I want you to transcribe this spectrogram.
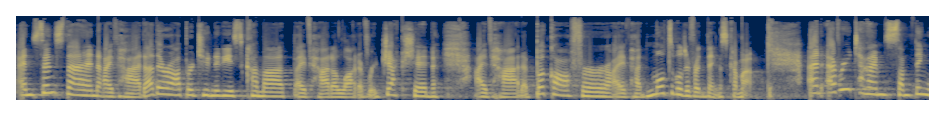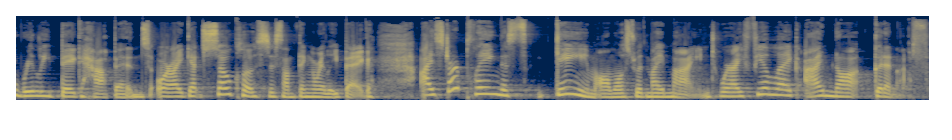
And since then, I've had other opportunities come up. I've had a lot of rejection. I've had a book offer. I've had multiple different things come up. And every time something really big happens or I get so close to something really big, I start playing this game almost with my mind where I feel like I'm not good enough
